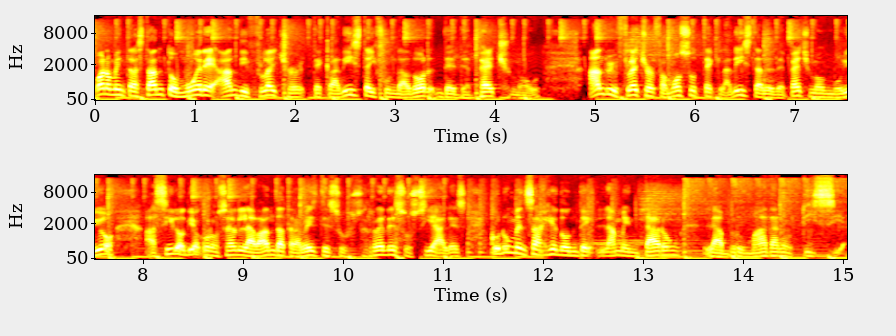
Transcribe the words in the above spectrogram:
Bueno, mientras tanto muere Andy Fletcher, tecladista y fundador de Depeche Mode. Andrew Fletcher, famoso tecladista de Depeche Mode, murió. Así lo dio a conocer la banda a través de sus redes sociales con un mensaje donde lamentaron la abrumada noticia.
